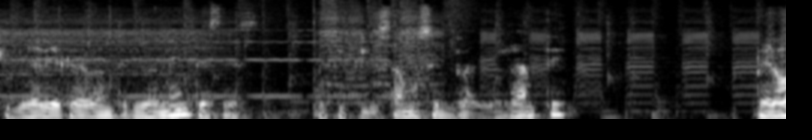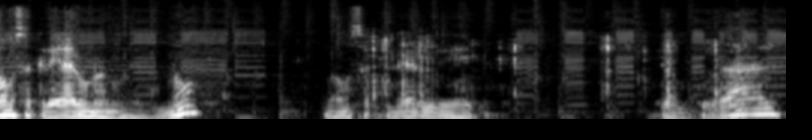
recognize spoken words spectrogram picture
que ya había creado anteriormente. Este es lo que utilizamos en Radio Errante. Pero vamos a crear uno nuevo no vamos a ponerle temporal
